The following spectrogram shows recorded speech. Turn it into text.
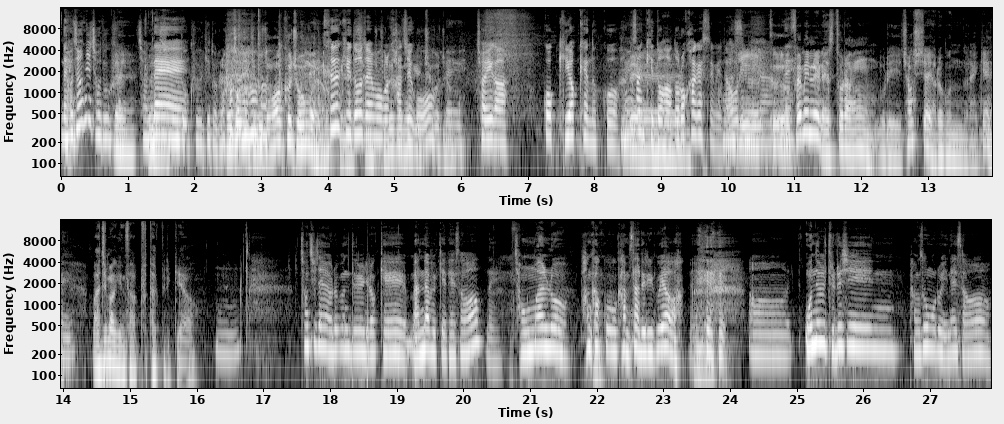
네. 여전히 저도 그 네. 저는 네. 지금도 그 기도를 하고 여전히 기도 좀, 어, 그거 좋은 거예요. 그 기도 제목을 기도 가지고 최고죠. 네. 저희가 꼭 기억해 놓고 항상 네. 기도하도록 하겠습니다. 우리 고맙습니다. 그, 그 네. 패밀리 레스토랑 우리 청취자 여러분들에게 네. 마지막 인사 부탁드릴게요. 음, 청취자 여러분들 이렇게 만나뵙게 돼서 네. 정말로 반갑고 감사드리고요. 어, 오늘 들으신 방송으로 인해서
